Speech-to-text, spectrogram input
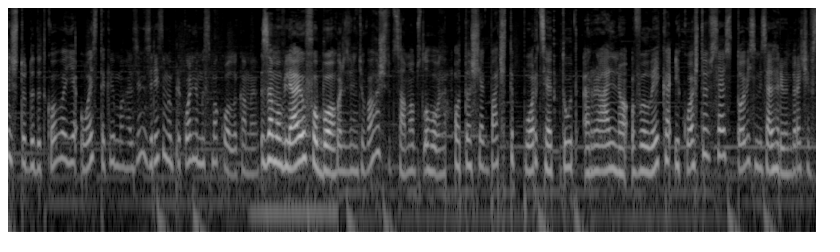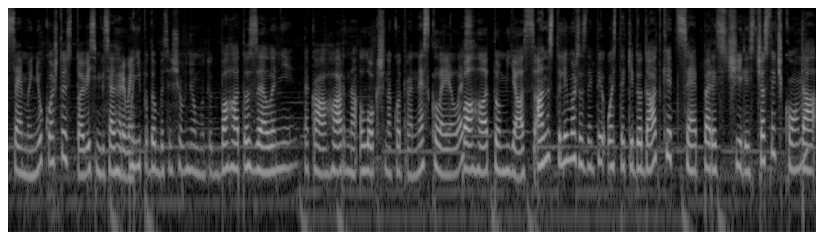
Те, що додатково є ось такий магазин з різними прикольними смаколиками. Замовляю фобо. Також зверніть увагу, що тут саме обслуговане. Отож, як бачите, порція тут реально велика і коштує все 180 гривень. До речі, все меню коштує 180 гривень. Мені подобається, що в ньому тут багато зелені, така гарна локшина, котра не склеїлась, багато м'яса. А на столі можна знайти ось такі додатки: це перець чилі з часничком та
